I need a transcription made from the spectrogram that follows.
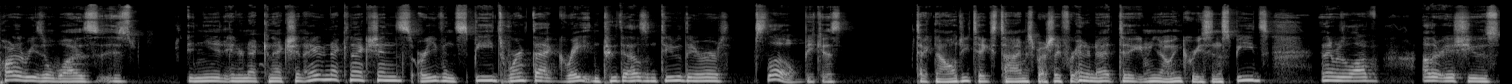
part of the reason was is it needed internet connection. Internet connections or even speeds weren't that great in 2002. They were slow because technology takes time, especially for internet, to you know increase in speeds. And there was a lot of other issues,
